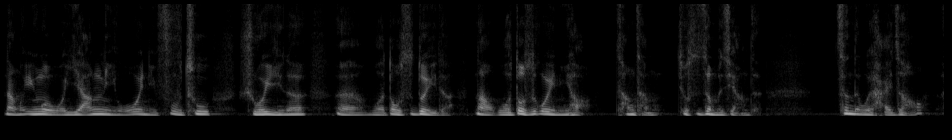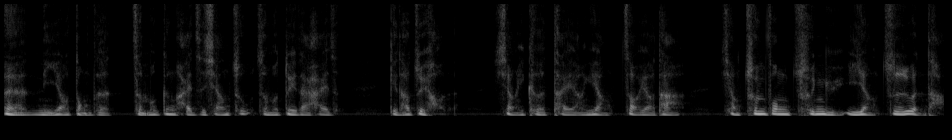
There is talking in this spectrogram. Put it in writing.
那么因为我养你，我为你付出，所以呢，呃，我都是对的，那我都是为你好，常常就是这么讲的。真的为孩子好，嗯，你要懂得怎么跟孩子相处，怎么对待孩子，给他最好的，像一颗太阳一样照耀他，像春风春雨一样滋润他，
